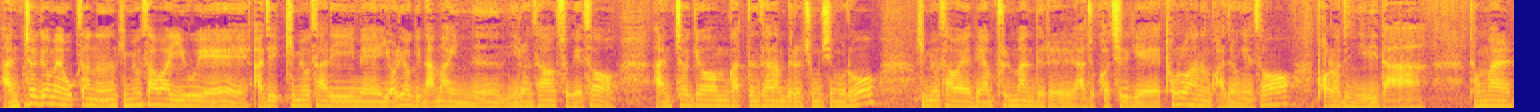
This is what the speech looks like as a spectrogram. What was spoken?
안처겸의 옥사는 김효사와 이후에 아직 김효사림의 여력이 남아있는 이런 상황 속에서 안처겸 같은 사람들을 중심으로 김효사와에 대한 불만들을 아주 거칠게 토로하는 과정에서 벌어진 일이다. 정말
